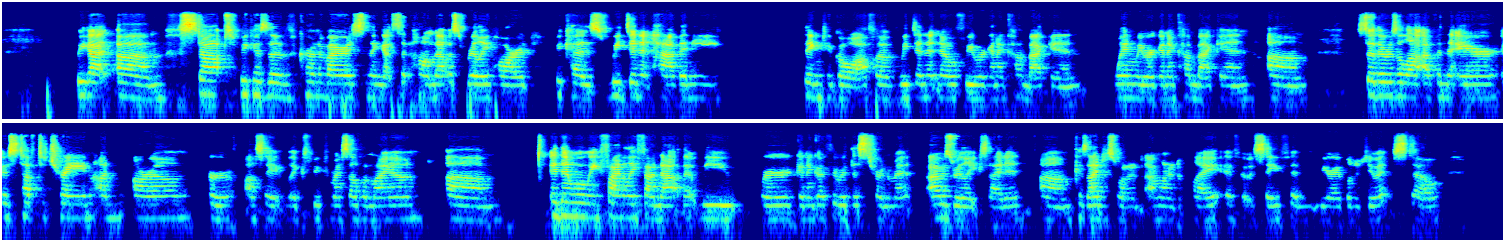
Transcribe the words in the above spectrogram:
we got um, stopped because of coronavirus and then got sent home, that was really hard because we didn't have anything to go off of. We didn't know if we were going to come back in, when we were going to come back in. Um, so there was a lot up in the air. It was tough to train on our own, or I'll say like speak for myself on my own. Um, and then when we finally found out that we were going to go through with this tournament, I was really excited because I just wanted I wanted to play if it was safe and we were able to do it. So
